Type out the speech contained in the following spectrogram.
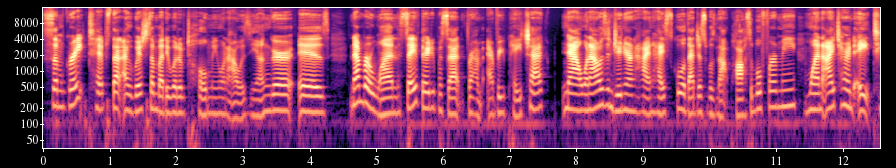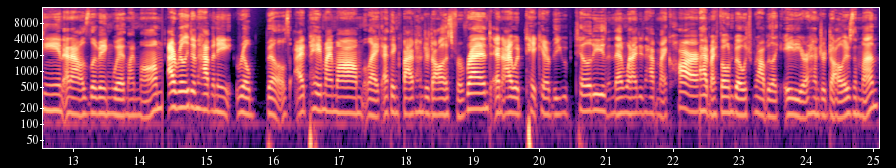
Some great tips that I wish somebody would have told me when I was younger is number one, save 30% from every paycheck. Now, when I was in junior and high and high school, that just was not possible for me. When I turned 18 and I was living with my mom, I really didn't have any real bills. I'd pay my mom like I think $500 for rent and I would take care of the utilities. And then when I didn't have my car, I had my phone bill, which was probably like 80 or $100 a month.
